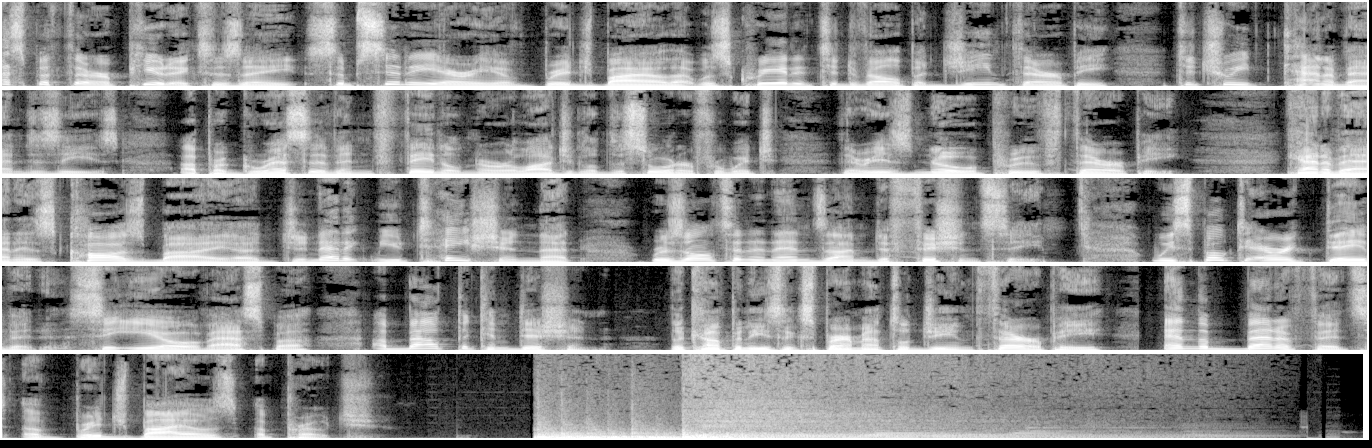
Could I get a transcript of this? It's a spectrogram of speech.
Aspa Therapeutics is a subsidiary of BridgeBio that was created to develop a gene therapy to treat Canavan disease, a progressive and fatal neurological disorder for which there is no approved therapy. Canavan is caused by a genetic mutation that results in an enzyme deficiency. We spoke to Eric David, CEO of ASPA, about the condition, the company's experimental gene therapy, and the benefits of BridgeBio's approach.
